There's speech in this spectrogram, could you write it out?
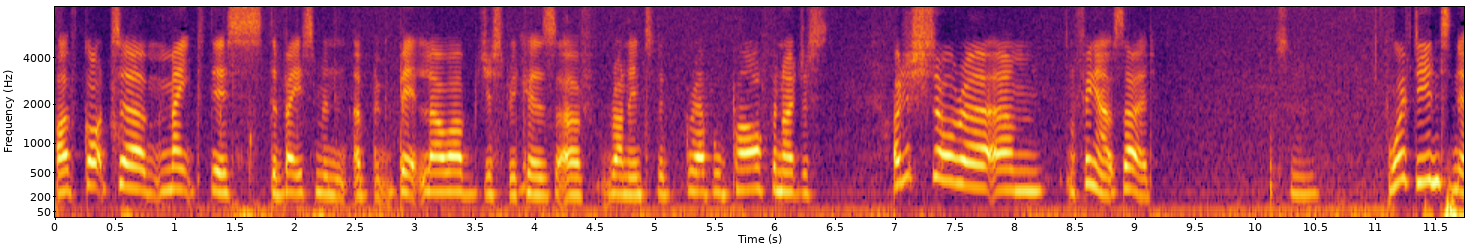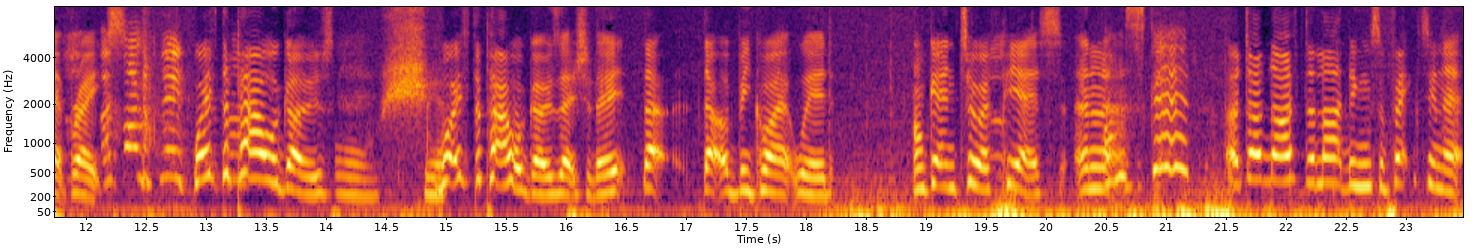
I've got to make this the basement a bit lower just because I've run into the gravel path and I just I just saw a um a thing outside. So- What if the internet I breaks? found a pig. What if the power goes? Oh shit. What if the power goes? Actually, that that would be quite weird. I'm getting two FPS and I'm scared. I don't know if the lightning's affecting it.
